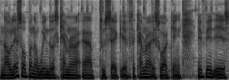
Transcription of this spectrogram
Now let's open a Windows camera app to check if the camera is working. If it is,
